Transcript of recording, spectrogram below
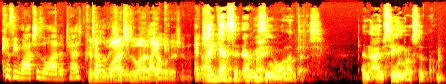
Because he watches a lot of te- because he television. watches a lot of like television. a I guess cheeser. it every Right. single one of this, and I've seen most of them,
